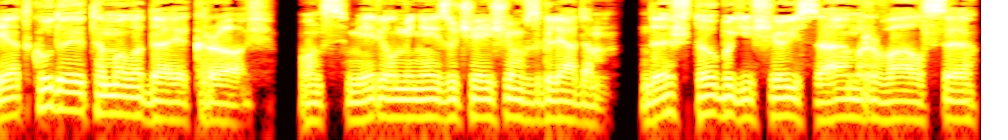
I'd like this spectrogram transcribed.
и откуда эта молодая кровь?» Он смерил меня изучающим взглядом. «Да чтобы еще и сам рвался!»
